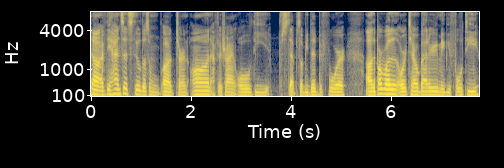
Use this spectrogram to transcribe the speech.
Now, if the handset still doesn't uh, turn on after trying all the steps that we did before, uh, the power button or terminal battery may be faulty.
